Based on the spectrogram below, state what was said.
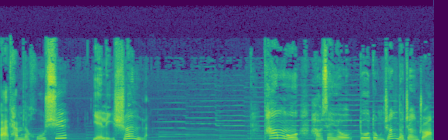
把它们的胡须也理顺了。汤姆好像有多动症的症状。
